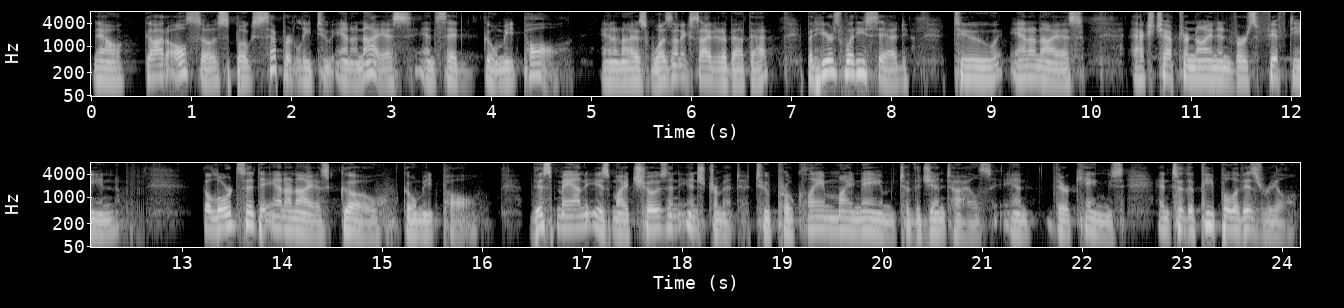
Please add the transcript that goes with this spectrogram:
Now, God also spoke separately to Ananias and said, Go meet Paul. Ananias wasn't excited about that, but here's what he said to Ananias Acts chapter 9 and verse 15. The Lord said to Ananias, Go, go meet Paul. This man is my chosen instrument to proclaim my name to the Gentiles and their kings and to the people of Israel.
